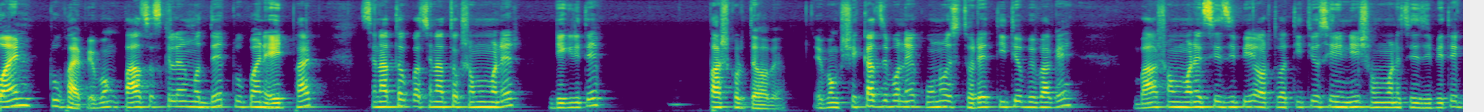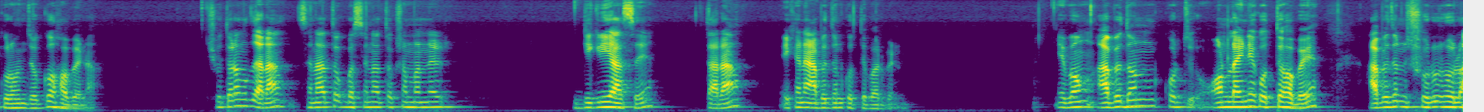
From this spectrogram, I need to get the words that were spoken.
পয়েন্ট টু ফাইভ এবং পাঁচ স্কেলের মধ্যে টু পয়েন্ট এইট ফাইভ স্নাতক বা স্নাতক সমমানের ডিগ্রিতে পাশ করতে হবে এবং শিক্ষা জীবনে কোনো স্তরে তৃতীয় বিভাগে বা সমমানের সিজিপি অথবা তৃতীয় শ্রেণির সমমানের সিজিপিতে গ্রহণযোগ্য হবে না। সুতরাং যারা স্নাতক বা স্নাতক সম্মানের ডিগ্রি আছে, তারা এখানে আবেদন করতে পারবেন। এবং আবেদন অনলাইনে করতে হবে। আবেদন শুরু হলো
